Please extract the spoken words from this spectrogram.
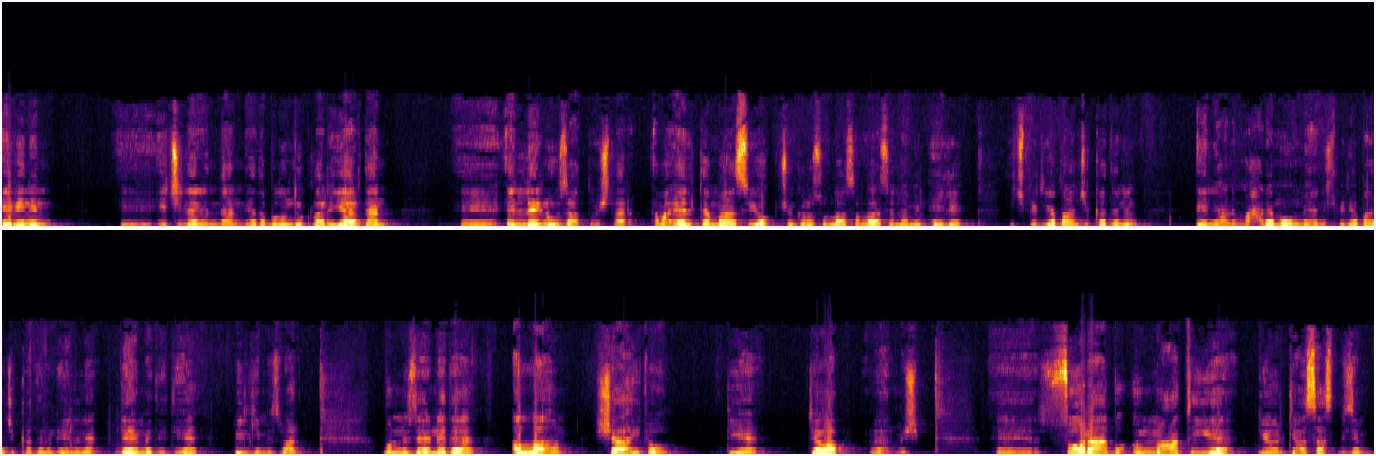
evinin e, içlerinden ya da bulundukları yerden e, ellerini uzatmışlar ama el teması yok. Çünkü Resulullah sallallahu aleyhi ve sellemin eli hiçbir yabancı kadının el yani mahrem olmayan hiçbir yabancı kadının eline değmedi diye bilgimiz var. Bunun üzerine de Allah'ım şahit ol diye cevap vermiş. Ee, sonra bu Ümmü Atiye diyor ki asas bizim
